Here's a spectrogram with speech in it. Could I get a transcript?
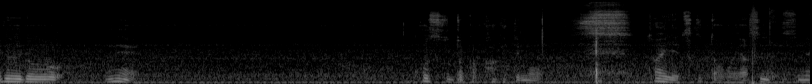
いろいろねコストとかかけてもタイで作った方が安いですね、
